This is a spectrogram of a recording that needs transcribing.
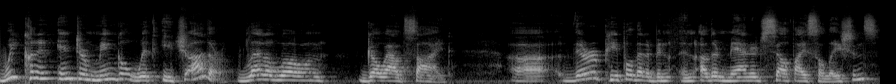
We couldn't intermingle with each other, let alone go outside. Uh, there are people that have been in other managed self isolations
